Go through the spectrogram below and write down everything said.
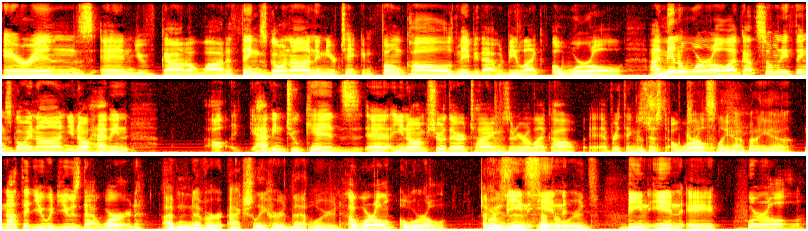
errands and you've got a lot of things going on and you're taking phone calls maybe that would be like a whirl i'm in a whirl i've got so many things going on you know having having two kids, uh, you know, I'm sure there are times when you're like, oh, everything's just a whirl. Constantly happening, yeah. Not that you would use that word, I've never actually heard that word. a whirl, A whirl. I've Or used it in separate in- words. being in a whirl.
